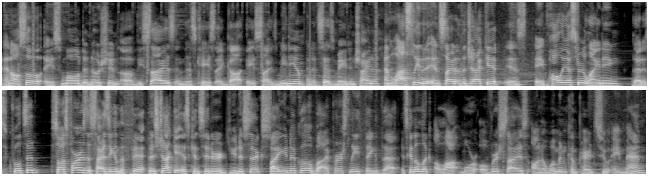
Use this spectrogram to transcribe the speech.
and also a small denotion of the size. In this case, I got a size medium and it says made in China. And lastly, the inside of the jacket is a polyester lining that is quilted. So as far as the sizing and the fit, this jacket is considered unisex by Uniqlo, but I personally think that it's gonna look a lot more oversized on a woman compared to a man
